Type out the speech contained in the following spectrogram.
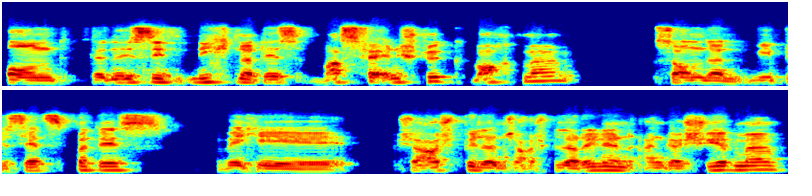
Und dann ist nicht nur das, was für ein Stück macht man, sondern wie besetzt man das, welche Schauspieler und Schauspielerinnen engagiert man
